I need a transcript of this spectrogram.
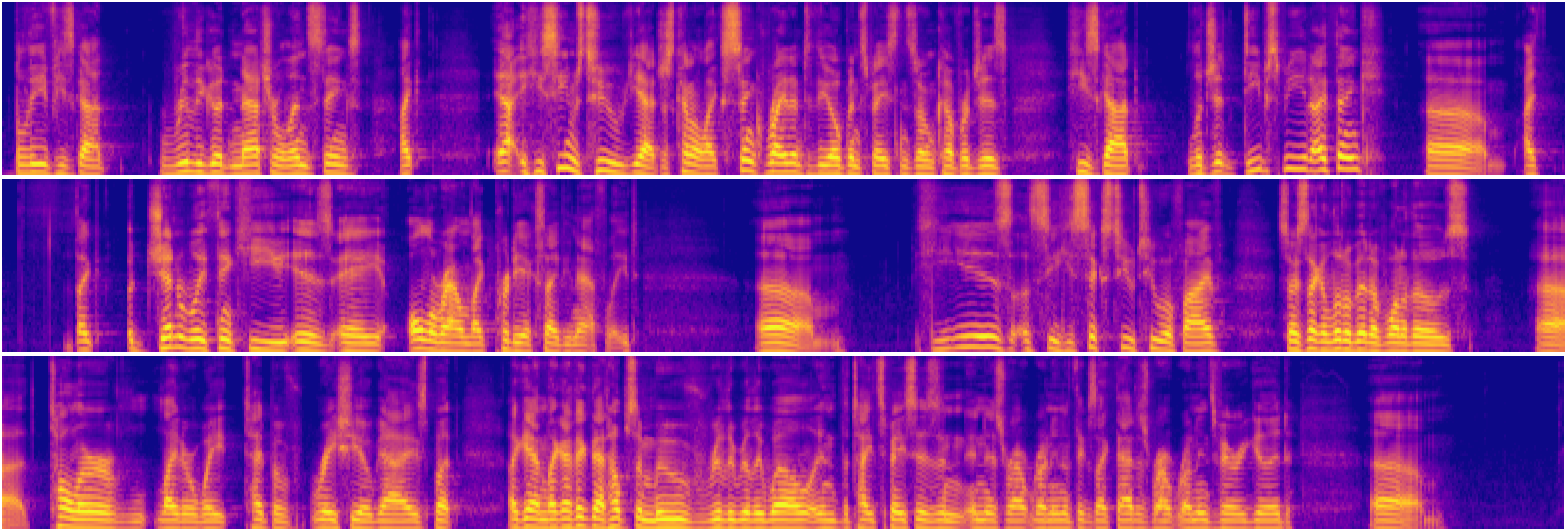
believe he's got really good natural instincts. Like, yeah, he seems to, yeah, just kind of like sink right into the open space and zone coverages. He's got legit deep speed, I think. Um, I like generally think he is a all around like pretty exciting athlete. Um, he is let's see, he's 6'2", 205. So it's like a little bit of one of those uh, taller, lighter weight type of ratio guys. But again, like I think that helps him move really, really well in the tight spaces and in his route running and things like that. His route running's very good. Um,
